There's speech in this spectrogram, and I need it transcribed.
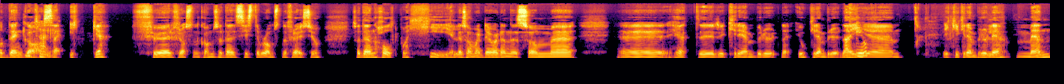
og den ga Gud, seg ikke før frosten kom, så de siste blomstene frøs jo. Så den holdt på hele sommeren. Det var denne som eh, eh, heter krembru... Nei, jo, krembru... Nei, Jo. eh, ikke crème brûlée, men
